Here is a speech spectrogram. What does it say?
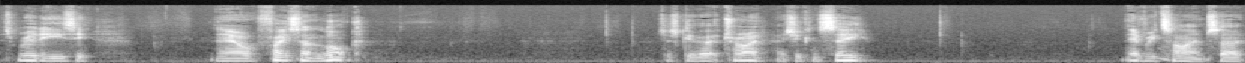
it's really easy. Now face unlock. Just give it a try as you can see. Every time so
